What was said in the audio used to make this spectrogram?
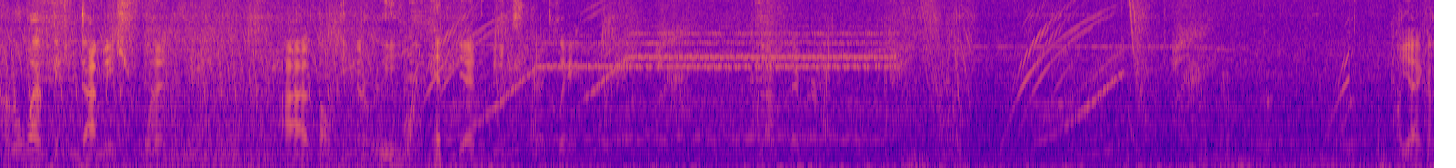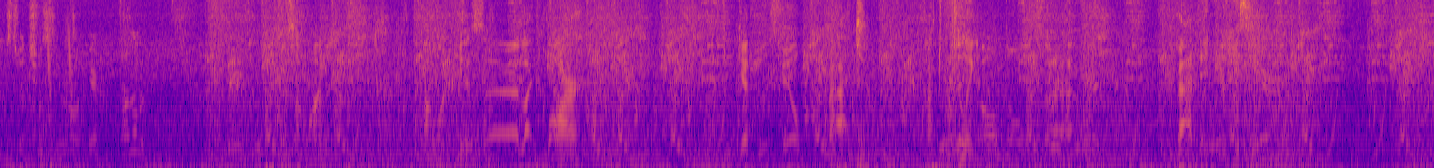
I don't know why I'm taking damage when I don't think I really hit the enemies directly. Oh yeah, I gotta switch to zero here. Because I want I want his uh, life bar to get me filled back after killing all those uh, bad enemies here.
